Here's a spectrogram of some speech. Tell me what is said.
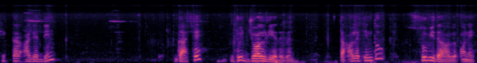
ঠিক তার আগের দিন গাছে একটু জল দিয়ে দেবেন। তাহলে কিন্তু সুবিধা হবে অনেক।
